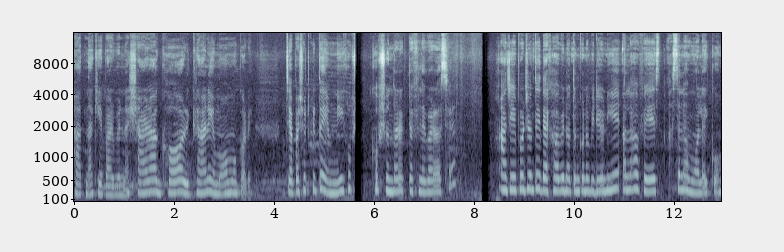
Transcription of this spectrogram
ভাত না খেয়ে পারবেন না। সারা ঘর ঘ্রাণে মমো করে। চাপা শুটকির তো এমনিই খুব খুব সুন্দর একটা ফ্লেভার আছে। আজ এই পর্যন্তই দেখা হবে নতুন কোনো ভিডিও নিয়ে। আল্লাহ হাফেজ। আসসালামু আলাইকুম।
